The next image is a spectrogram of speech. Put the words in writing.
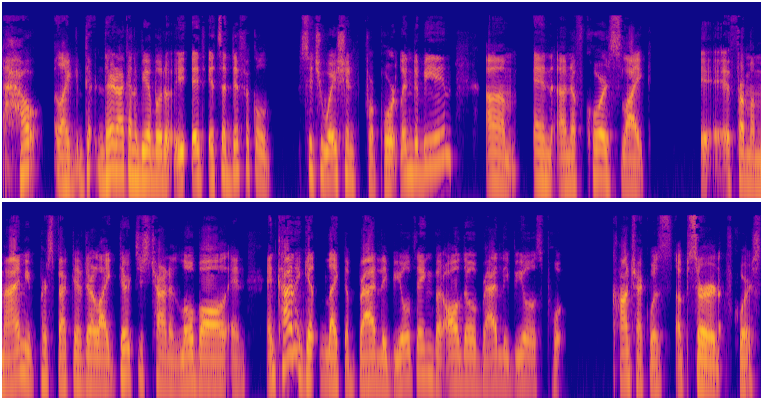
How like they're, they're not going to be able to? It, it's a difficult situation for Portland to be in, um, and and of course like from a Miami perspective, they're like they're just trying to lowball and and kind of get like the Bradley Beal thing. But although Bradley Beal's po- contract was absurd, of course,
